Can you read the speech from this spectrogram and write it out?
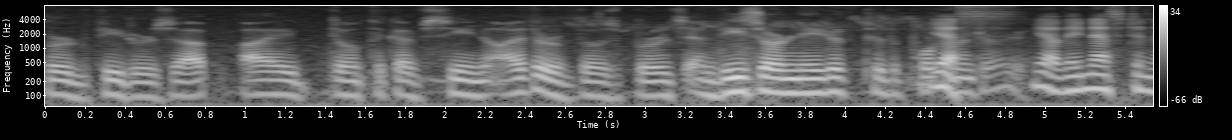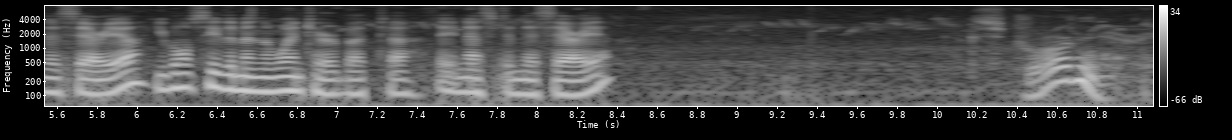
bird feeders up. I don't think I've seen either of those birds, and these are native to the Portland yes, area. yeah, they nest in this area. You won't see them in the winter, but uh, they nest in this area. Extraordinary.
